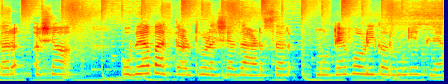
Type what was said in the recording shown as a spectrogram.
तर अशा उभ्या पातळ थोड्याशा जाडसर मोठ्या फोडी करून घेतल्या.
